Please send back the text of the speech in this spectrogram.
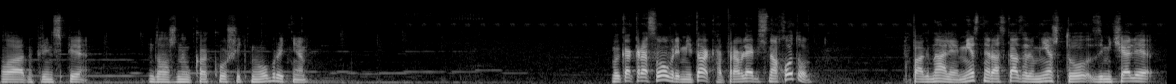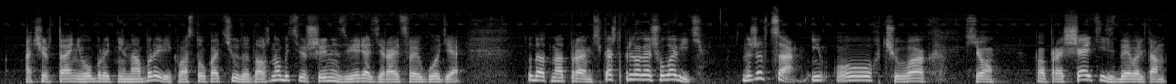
Ладно, в принципе, должны укокошить мы оборотня. Вы как раз вовремя. Итак, отправляемся на охоту. Погнали. Местные рассказывали мне, что замечали очертания оборотня на обрыве к востоку отсюда. Должно быть, вершины зверь озирает свои угодья. Туда мы отправимся. Кажется, предлагаешь уловить. На живца. И, ох, чувак, все, попрощайтесь, Деваль там.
